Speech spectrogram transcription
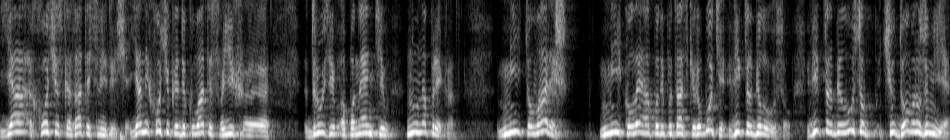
Я хочу сказати слідуюче: я не хочу критикувати своїх е, друзів, опонентів. Ну, наприклад, мій товариш, мій колега по депутатській роботі Віктор Білоусов. Віктор Білоусов чудово розуміє,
